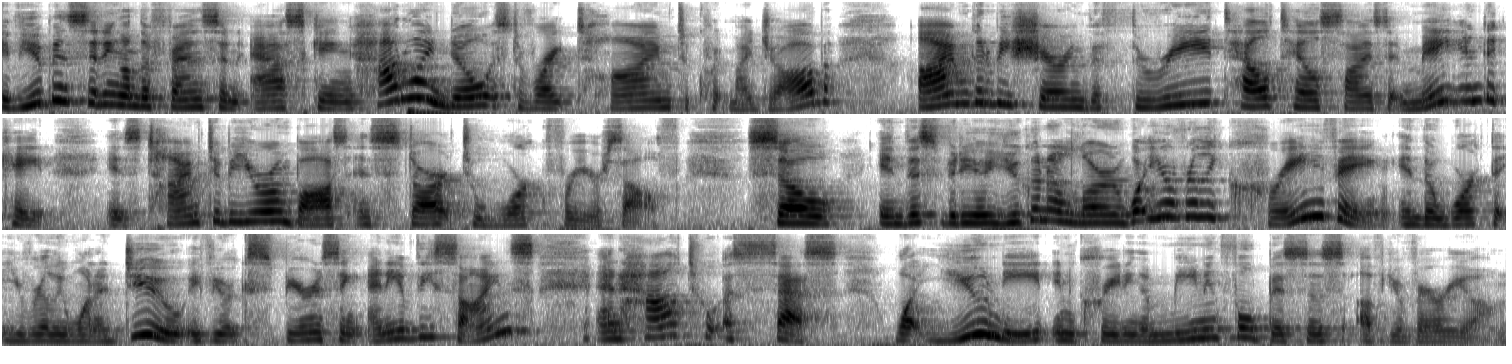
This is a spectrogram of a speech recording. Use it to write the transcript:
If you've been sitting on the fence and asking, how do I know it's the right time to quit my job? I'm going to be sharing the three telltale signs that may indicate it's time to be your own boss and start to work for yourself. So in this video, you're going to learn what you're really craving in the work that you really want to do if you're experiencing any of these signs and how to assess what you need in creating a meaningful business of your very own.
